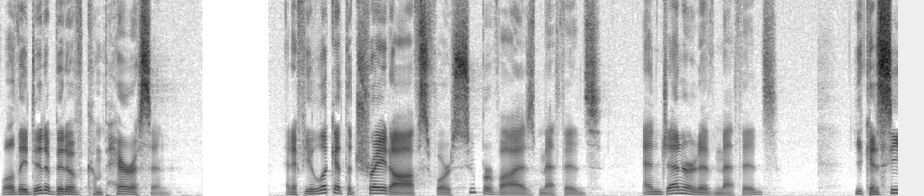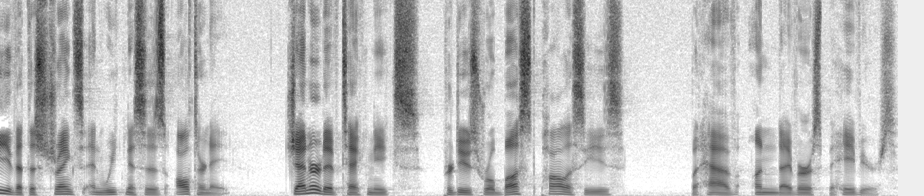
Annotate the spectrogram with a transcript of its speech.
Well, they did a bit of comparison. And if you look at the trade offs for supervised methods and generative methods, you can see that the strengths and weaknesses alternate. Generative techniques produce robust policies but have undiverse behaviors.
